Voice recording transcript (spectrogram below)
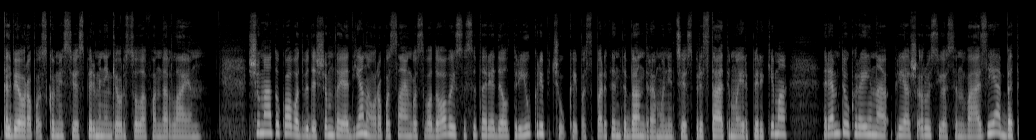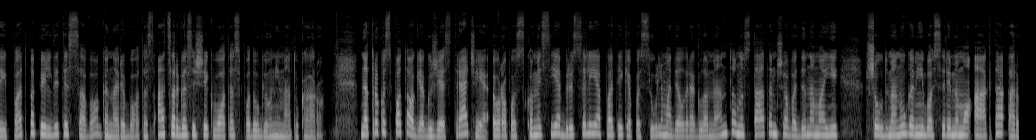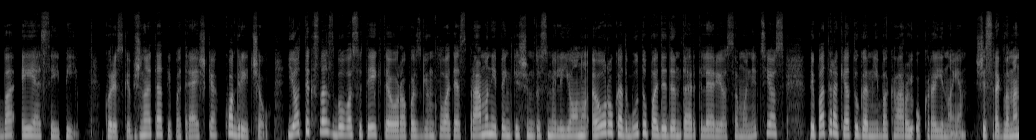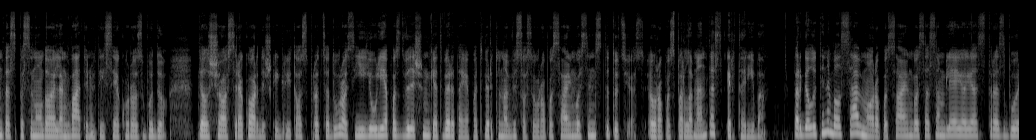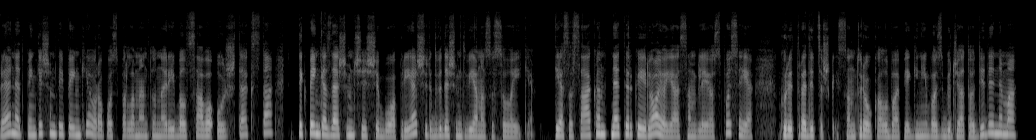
Kalbėjo Europos komisijos pirmininkė Ursula von der Leyen. Šių metų kovo 20 dieną ES vadovai susitarė dėl trijų krypčių, kaip paspartinti bendrą amunicijos pristatymą ir pirkimą remti Ukrainą prieš Rusijos invaziją, bet taip pat papildyti savo gana ribotas atsargas išeikvotas po daugiau nei metų karo. Netrukus po to, gegužės trečiąją, Europos komisija Briuselėje pateikė pasiūlymą dėl reglamento nustatančio vadinamąjį šaudmenų gamybos rėmimo aktą arba ASAP kuris, kaip žinote, taip pat reiškia kuo greičiau. Jo tikslas buvo suteikti Europos ginkluotės pramoniai 500 milijonų eurų, kad būtų padidinta artilerijos amunicijos, taip pat raketų gamyba karui Ukrainoje. Šis reglamentas pasinaudojo lengvatiniu teisėkuros būdu. Dėl šios rekordiškai greitos procedūros jį jau Liepos 24-ąją patvirtino visos ES institucijos - Europos parlamentas ir taryba. Per galutinį balsavimą ES asamblėjoje Strasbūre net 505 Europos parlamento nariai balsavo už tekstą, tik 56 buvo prieš ir 21 susilaikė. Tiesą sakant, net ir kairiojoje asamblėjos pusėje, kuri tradiciškai santūriau kalba apie gynybos biudžeto didinimą,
